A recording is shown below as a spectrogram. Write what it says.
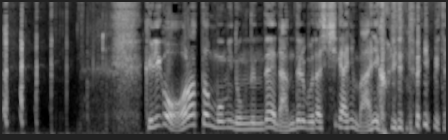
그리고 얼었던 몸이 녹는데 남들보다 시간이 많이 걸리는 편입니다.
